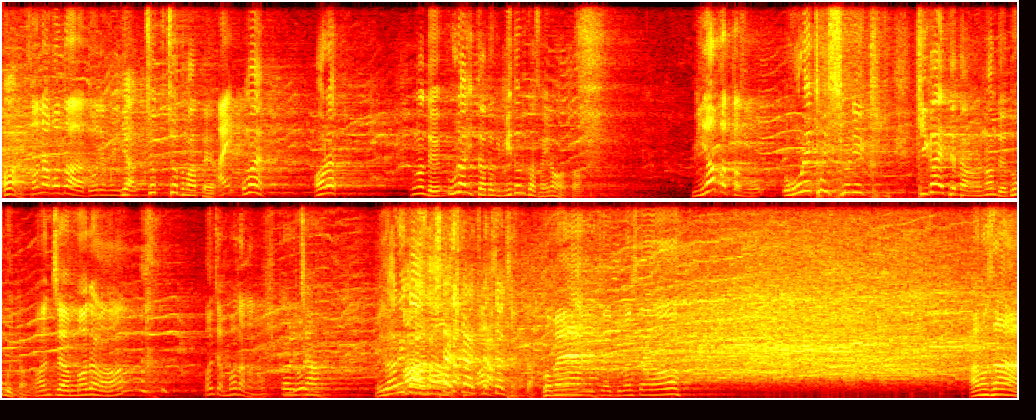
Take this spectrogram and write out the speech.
おい。あそんなことはどうでもいい。いやちょっとちょっと待って、はい。お前あれ？なんで裏行った時緑川さんいなかった？見なかったぞ。俺と一緒にき着替えてたのになんでどこ行ったの？あんちゃんまだ？があんちゃんまだなの？ひかるちゃん。緑川さん。あ来た来た来た。あ来たごめん来ましたよあのさ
